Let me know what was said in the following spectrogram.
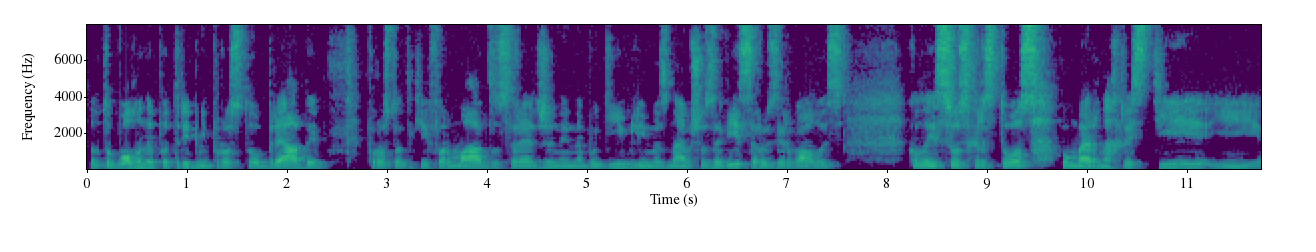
Тобто Богу не потрібні просто обряди, просто такий формат, зосереджений на будівлі. Ми знаємо, що завіса розірвалась. Коли Ісус Христос помер на Христі, і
